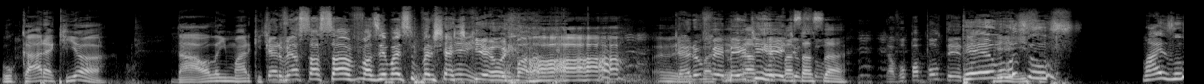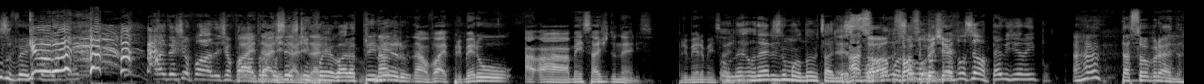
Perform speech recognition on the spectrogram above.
O, o cara aqui, ó, dá aula em marketing. Quero ver a Sassá fazer mais superchat Ei. que eu, hein, mano. Ah, Quero ver meio de rede. pra. Sassá. Já vou pra ponteira. Temos uns. Mais um superchat. Mas deixa eu falar, deixa eu falar Vai, pra dali, vocês dali, quem dali. foi agora. Primeiro. Não, não, vai. Primeiro a, a mensagem do Neres. Primeira O, mensagem. Ne- dele. o Neres não mandou mensagem. É Ele só- mandou- só mandou-? Ele falou assim, ó, pega o dinheiro aí, pô. Aham, tá sobrando.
